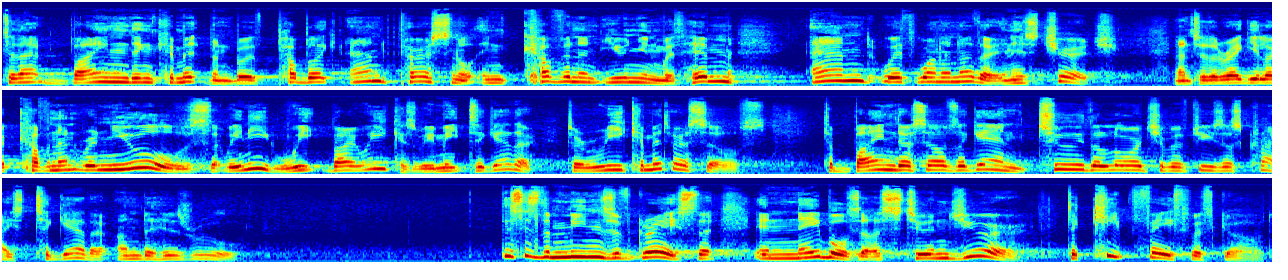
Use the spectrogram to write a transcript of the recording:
to that binding commitment, both public and personal, in covenant union with Him and with one another in His church, and to the regular covenant renewals that we need week by week as we meet together to recommit ourselves to bind ourselves again to the Lordship of Jesus Christ together under his rule. This is the means of grace that enables us to endure, to keep faith with God.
